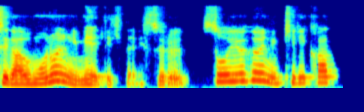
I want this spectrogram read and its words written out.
違うものに見えてきたりする。そういうふうに切り替わって、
